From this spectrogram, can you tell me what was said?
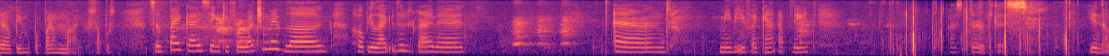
Grabe, magpapaalam ng maayos. Tapos, so, bye, guys! Thank you for watching my vlog. Hope you like and subscribe it. And, maybe if I can update faster because, you know,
